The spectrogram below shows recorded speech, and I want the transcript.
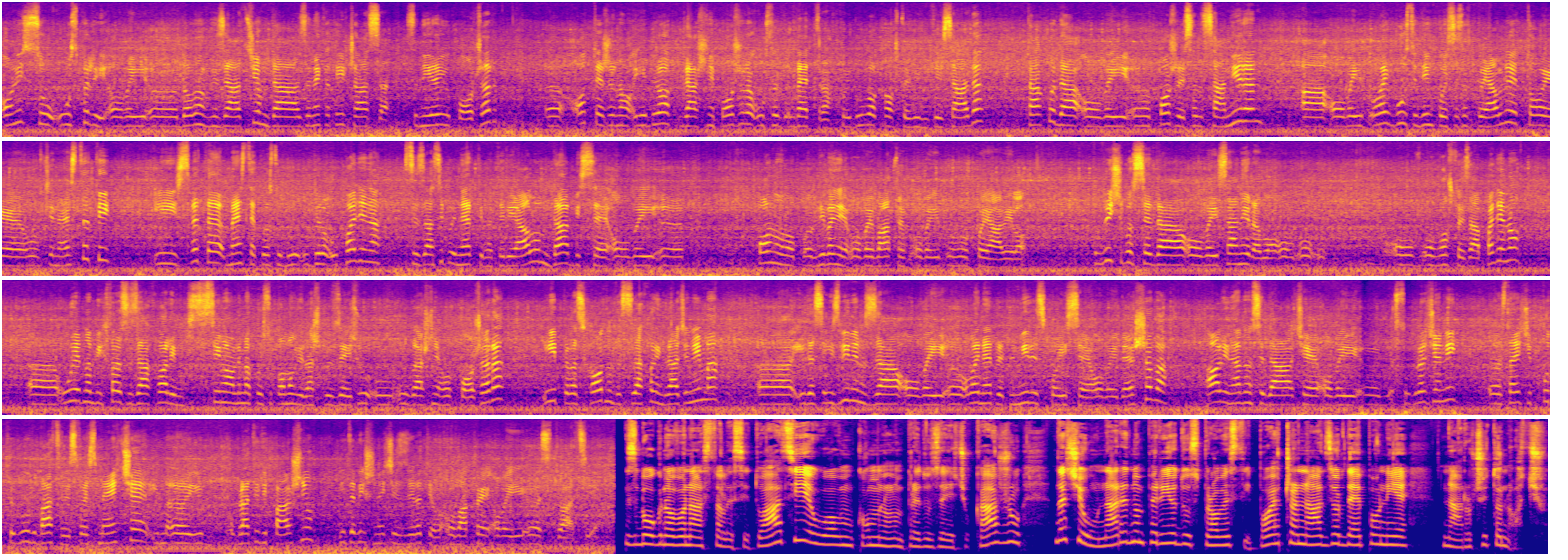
oni su uspeli ovaj, e, dobrom organizacijom da za neka tri časa saniraju požar. E, otežano je bilo gašenje požara usled vetra koji je dugo kao što je vidite i sada. Tako da ovaj, požar je sada saniran, a ovaj, ovaj gusti dim koji se sad pojavljuje, to je će nestati i sve te mesta koje su bila upaljena se zasipaju inertnim materijalom da bi se ovaj, e, ponovno pojavljivanje ovaj, vatre ovaj, pojavilo. Trudit ćemo se da ovaj, saniramo ovo što je zapaljeno. Uh, ujedno bih htela da se zahvalim svima onima koji su pomogli našem preduzeću u, u gašenju ovog požara i prevashodno da se zahvalim građanima uh, i da se izvinim za ovaj, ovaj neprijatni miris koji se ovaj, dešava, ali nadam se da će ovaj, sugrađani E, sledeći put kad budu bacili svoje smeće i, e, i obratiti pažnju i da više neće izazivati ovakve ovaj, e, situacije. Zbog novonastale situacije u ovom komunalnom preduzeću kažu da će u narednom periodu sprovesti pojačan nadzor deponije, naročito noću.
